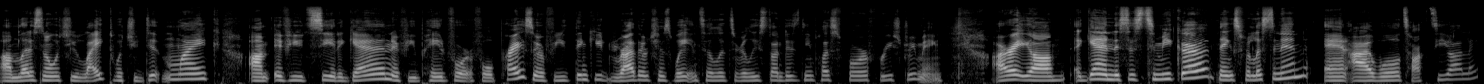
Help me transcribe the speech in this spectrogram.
Um, let us know what you liked what you didn't like um, if you'd see it again if you paid for it full price or if you think you'd rather just wait until it's released on disney plus for free streaming. All right y'all. Again this is tamika. Thanks for listening and i will talk to y'all later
